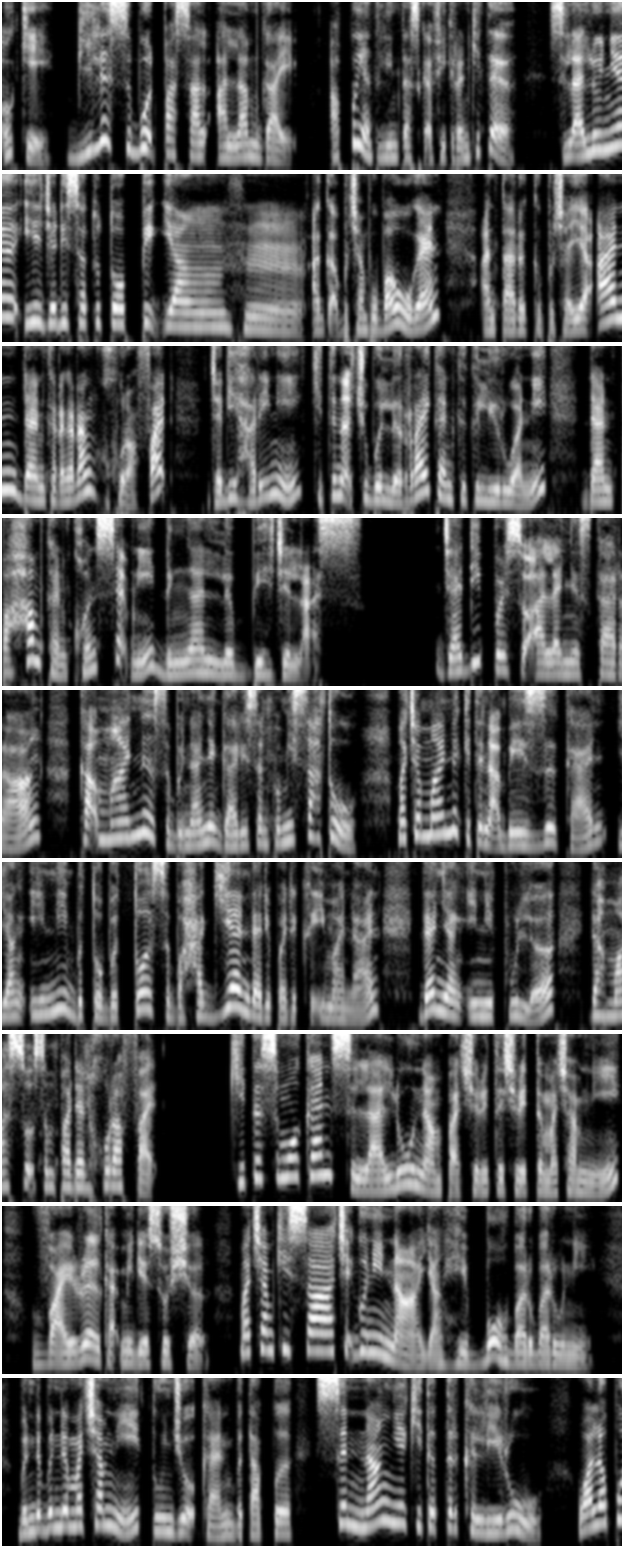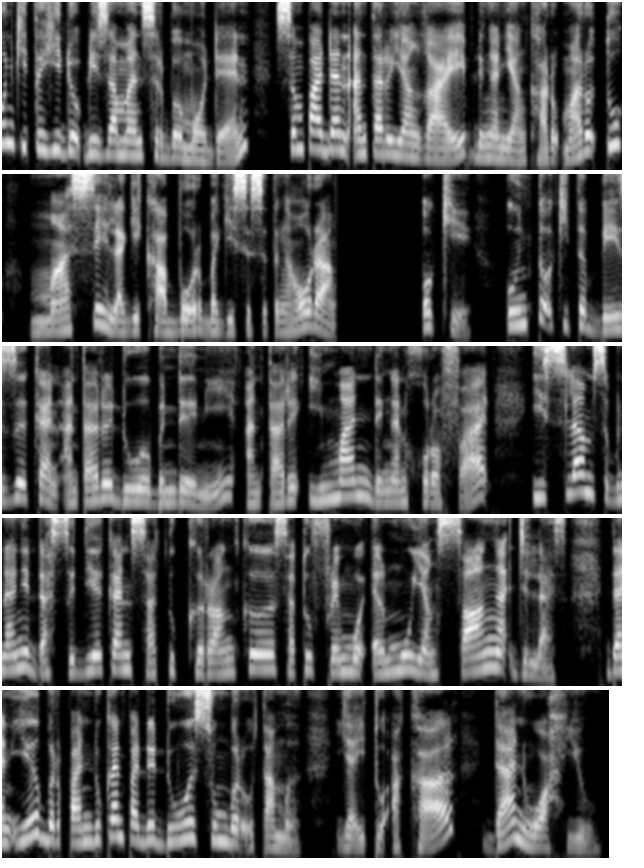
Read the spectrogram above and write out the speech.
Okey, bila sebut pasal alam gaib, apa yang terlintas kat fikiran kita? Selalunya ia jadi satu topik yang hmm, agak bercampur bau kan? Antara kepercayaan dan kadang-kadang khurafat. Jadi hari ini kita nak cuba leraikan kekeliruan ni dan fahamkan konsep ni dengan lebih jelas. Jadi persoalannya sekarang, kat mana sebenarnya garisan pemisah tu? Macam mana kita nak bezakan yang ini betul-betul sebahagian daripada keimanan dan yang ini pula dah masuk sempadan khurafat? Kita semua kan selalu nampak cerita-cerita macam ni viral kat media sosial. Macam kisah Cikgu Nina yang heboh baru-baru ni. Benda-benda macam ni tunjukkan betapa senangnya kita terkeliru. Walaupun kita hidup di zaman serba moden, sempadan antara yang gaib dengan yang karut-marut tu masih lagi kabur bagi sesetengah orang. Okey, untuk kita bezakan antara dua benda ni, antara iman dengan khurafat, Islam sebenarnya dah sediakan satu kerangka, satu framework ilmu yang sangat jelas dan ia berpandukan pada dua sumber utama, iaitu akal dan wahyu.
